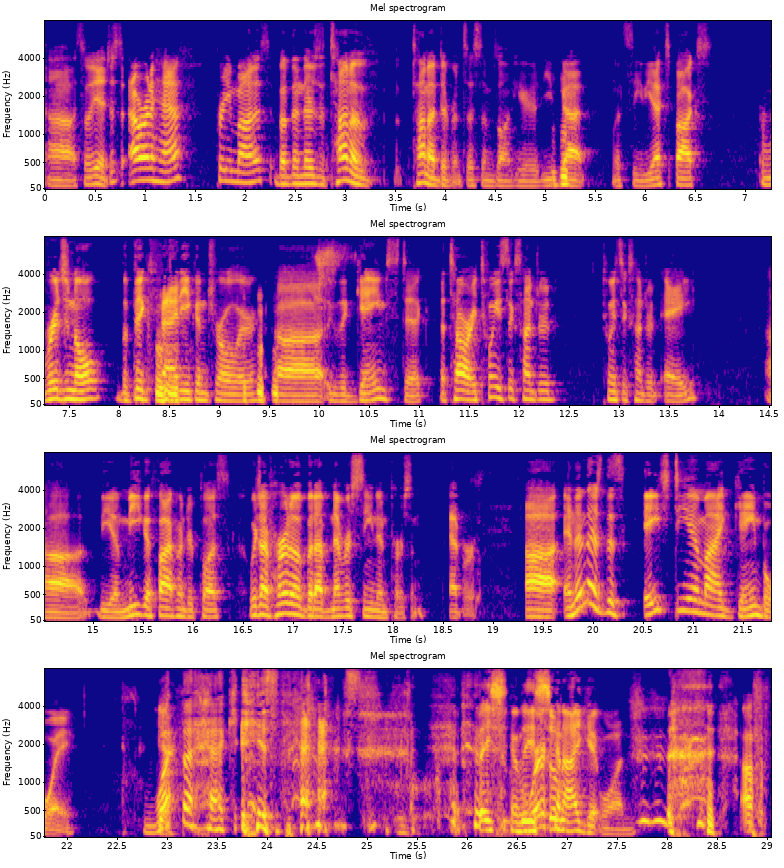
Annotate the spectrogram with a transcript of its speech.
Uh, so yeah, just an hour and a half, pretty modest. But then there's a ton of ton of different systems on here. You've got let's see, the Xbox original, the big fatty controller, uh, the Game Stick, Atari 2600, 2600A, uh, the Amiga 500 Plus, which I've heard of but I've never seen in person ever. Uh, and then there's this HDMI Game Boy. What Yeah. the heck is that? Basically, where some, can I get one? I, f-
